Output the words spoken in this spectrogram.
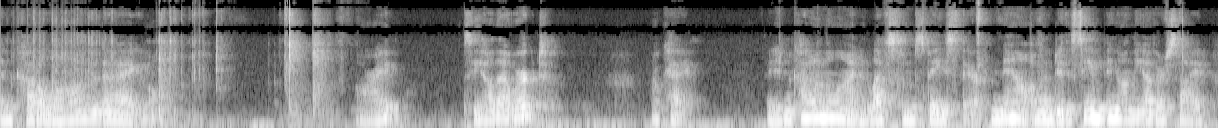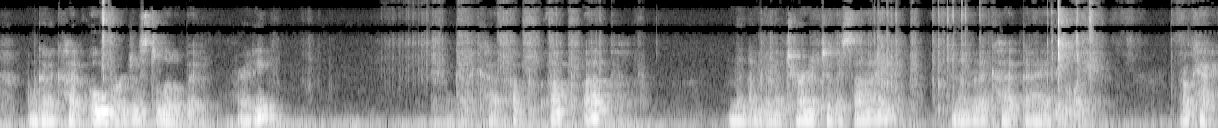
and cut along the diagonal. All right, see how that worked? Okay, I didn't cut on the line, I left some space there. Now I'm gonna do the same thing on the other side. I'm gonna cut over just a little bit. Ready? I'm gonna cut up, up, up, and then I'm gonna turn it to the side, and I'm gonna cut diagonally. Okay,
